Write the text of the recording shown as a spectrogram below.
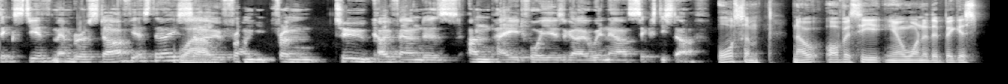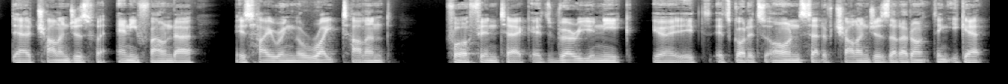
60th member of staff yesterday wow. so from from two co-founders unpaid four years ago we're now 60 staff awesome now obviously you know one of the biggest uh, challenges for any founder is hiring the right talent for fintech. It's very unique. Know, it's it's got its own set of challenges that i don't think you get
